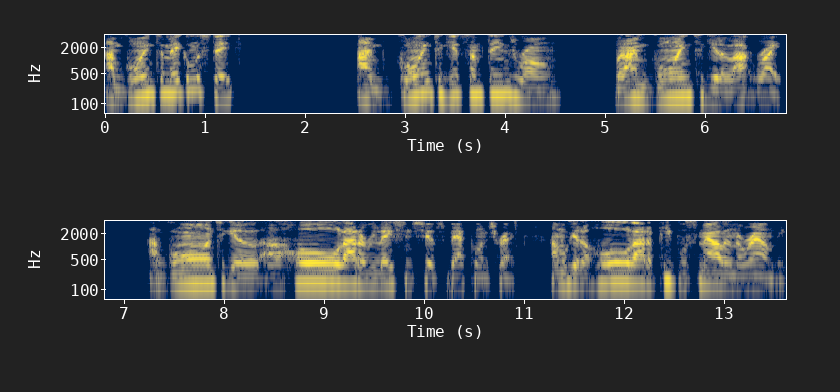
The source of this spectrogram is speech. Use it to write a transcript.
I'm going to make a mistake. I'm going to get some things wrong, but I'm going to get a lot right. I'm going to get a, a whole lot of relationships back on track. I'm to get a whole lot of people smiling around me.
